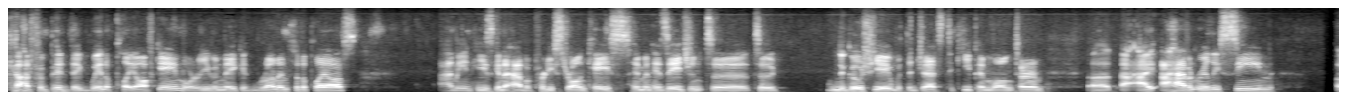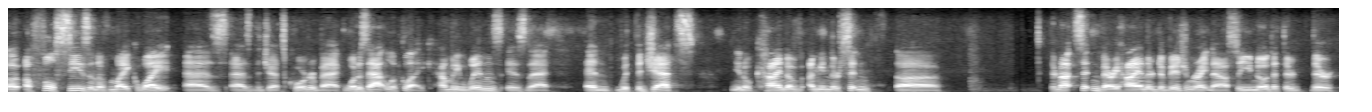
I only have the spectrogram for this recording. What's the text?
God forbid they win a playoff game or even make it run into the playoffs, I mean, he's going to have a pretty strong case, him and his agent, to to negotiate with the Jets to keep him long term. Uh, I, I haven't really seen a, a, full season of Mike White as as the Jets quarterback. What does that look like? How many wins is that? And with the Jets, you know, kind of, I mean, they're sitting, uh, they're not sitting very high in their division right now, so you know that their their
